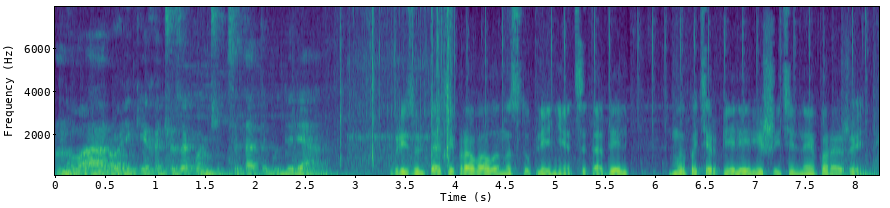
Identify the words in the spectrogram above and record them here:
Ну а ролик я хочу закончить цитатой Гудериана. В результате провала наступления «Цитадель» мы потерпели решительное поражение.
